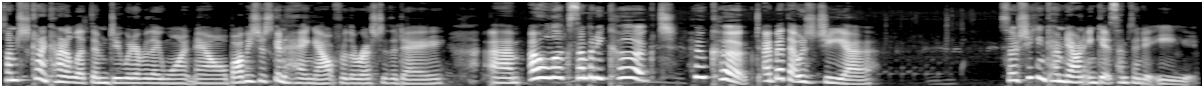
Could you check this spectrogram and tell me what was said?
So I'm just going to kind of let them do whatever they want now. Bobby's just going to hang out for the rest of the day. Um, oh, look, somebody cooked. Who cooked? I bet that was Gia. So she can come down and get something to eat.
